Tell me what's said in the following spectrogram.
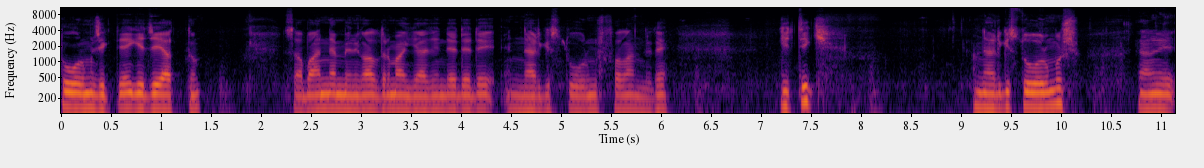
doğurmayacak diye gece yattım. Sabah annem beni kaldırmaya geldiğinde dedi Nergis doğurmuş falan dedi. Gittik. Nergis doğurmuş. Yani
